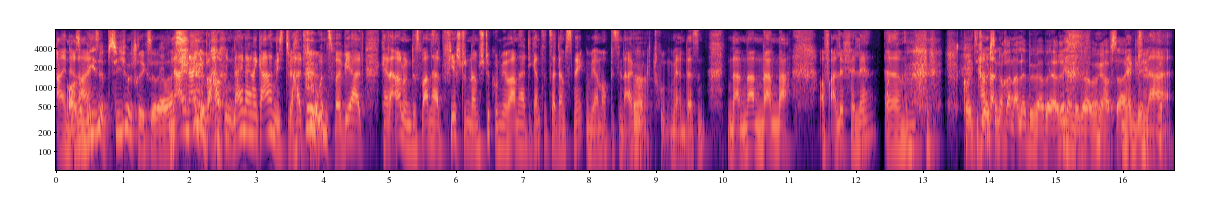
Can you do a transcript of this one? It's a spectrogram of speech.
eine Oh, so rein. miese Psychotricks oder was? Nein, nein, überhaupt nicht. Nein, nein, gar nicht. Halt für uns, weil wir halt, keine Ahnung, das waren halt vier Stunden am Stück und wir waren halt die ganze Zeit am Snacken. Wir haben auch ein bisschen Alkohol Ja. getrunken währenddessen. Na, na, na, na. Auf alle Fälle. Ähm, Konntet ihr Kann euch da- noch an alle Bewerber erinnern oder gab es da na einen? klar,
